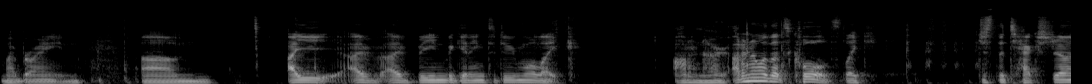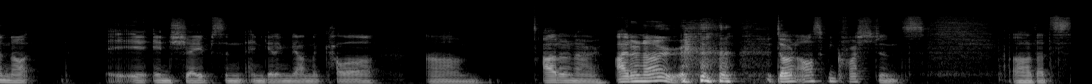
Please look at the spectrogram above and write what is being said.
my brain. Um, I, I've, I've been beginning to do more like I don't know. I don't know what that's called. Like, just the texture, not in shapes and, and getting down the color. Um, I don't know. I don't know. don't ask me questions. Uh, that's,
